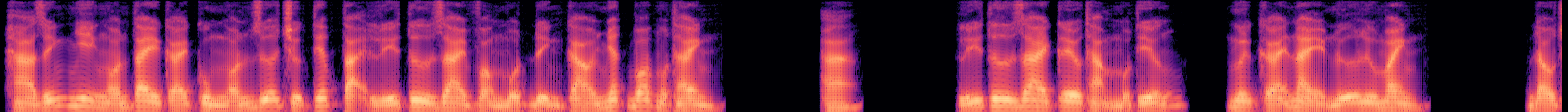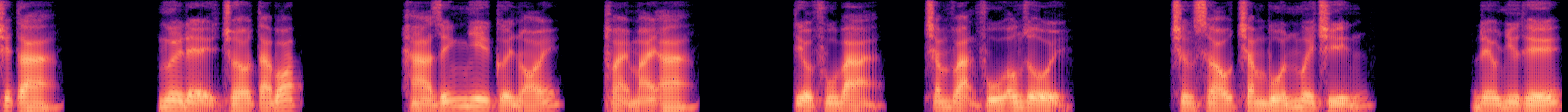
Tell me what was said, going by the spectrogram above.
Hà dĩnh nhi ngón tay cái cùng ngón giữa trực tiếp tại lý tư giai vòng một đỉnh cao nhất bóp một thanh. A. Lý tư giai kêu thẳng một tiếng, ngươi cái này nữ lưu manh. Đau chết ta. Ngươi để cho ta bóp. Hà dĩnh nhi cười nói, thoải mái a. Tiểu phu bà, trăm vạn phú ông rồi. Chương sáu trăm bốn mươi chín. Đều như thế.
